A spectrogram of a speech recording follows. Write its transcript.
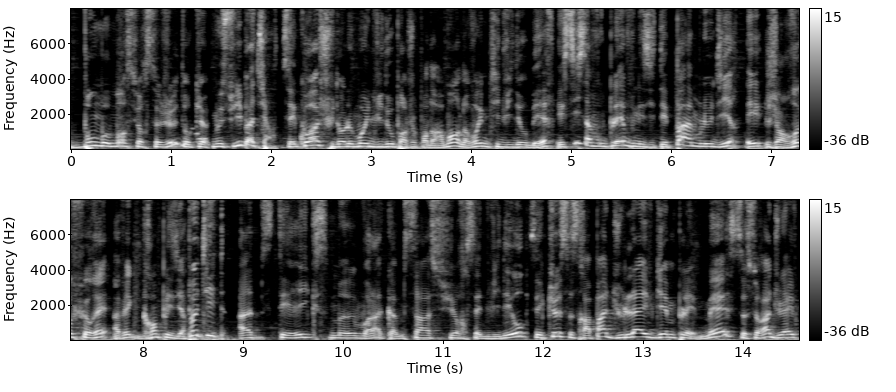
bons moments sur ce jeu. Donc, je me suis dit, bah tiens, c'est quoi? Je suis dans le mois une vidéo par jour pendant un mois. On envoie une petite vidéo BF. Et si ça vous plaît, vous n'hésitez pas à me le dire et j'en referai avec grand plaisir. Petite astérixme, voilà, comme ça, sur cette vidéo, c'est que ce sera pas du live gameplay, mais ce sera du live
